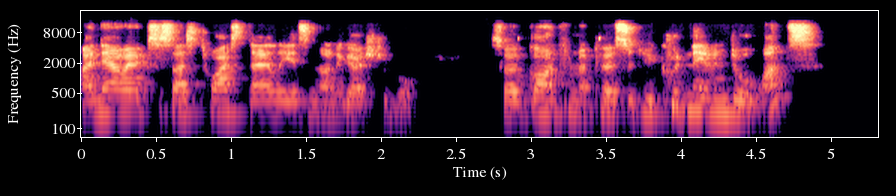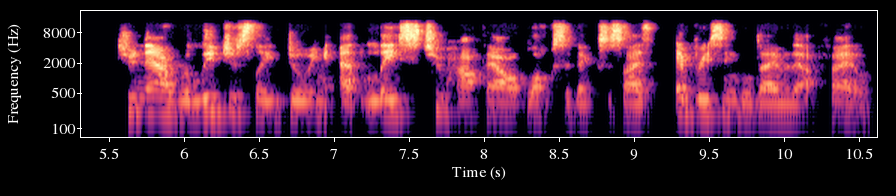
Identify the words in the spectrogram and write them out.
I now exercise twice daily as a non-negotiable. So I've gone from a person who couldn't even do it once to now religiously doing at least two half hour blocks of exercise every single day without fail.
